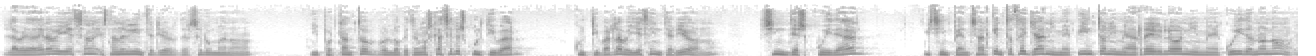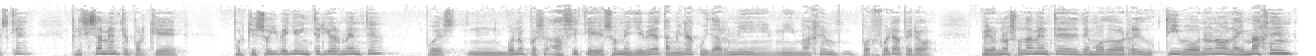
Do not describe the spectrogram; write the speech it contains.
la verdadera belleza está en el interior del ser humano, ¿no? Y por tanto, pues lo que tenemos que hacer es cultivar, cultivar la belleza interior, ¿no? Sin descuidar y sin pensar que entonces ya ni me pinto, ni me arreglo, ni me cuido. No, no, es que precisamente porque, porque soy bello interiormente, pues mm, bueno, pues hace que eso me lleve a, también a cuidar mi, mi imagen por fuera, pero, pero no solamente de modo reductivo, no, no, la imagen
